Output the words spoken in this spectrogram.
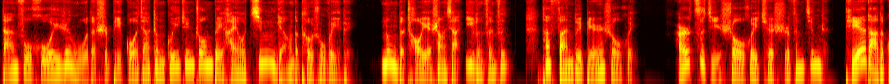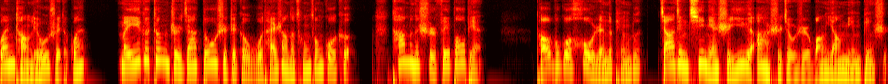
担负护卫任务的是比国家正规军装备还要精良的特殊卫队，弄得朝野上下议论纷纷。他反对别人受贿，而自己受贿却十分惊人。铁打的官场流水的官，每一个政治家都是这个舞台上的匆匆过客，他们的是非褒贬，逃不过后人的评论。嘉靖七年十一月二十九日，王阳明病逝，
